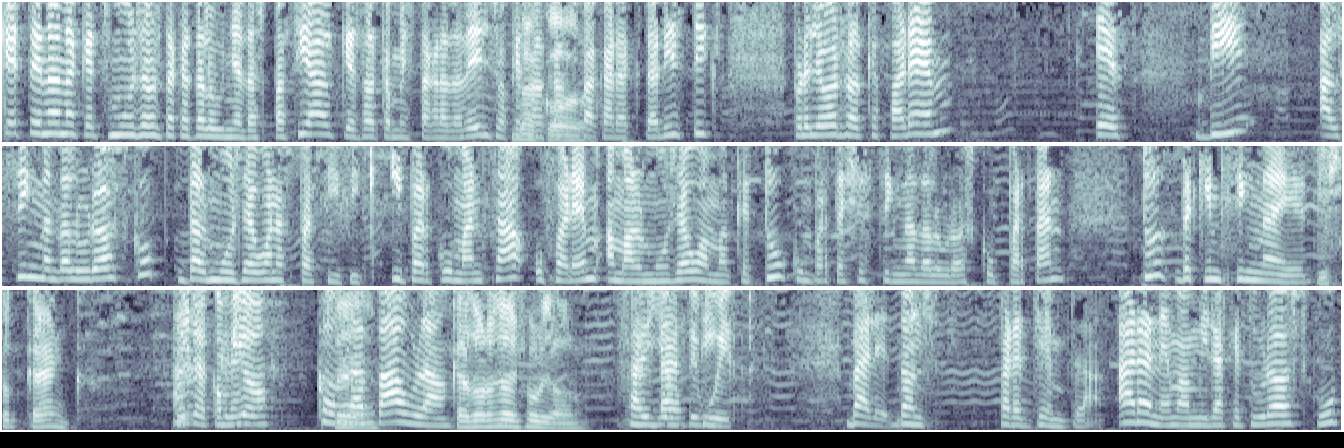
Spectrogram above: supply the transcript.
què tenen aquests museus de Catalunya d'especial, què és el que més t'agrada d'ells o què és el que els fa característics. Però llavors el que farem és dir el signe de l'horòscop del museu en específic. I per començar ho farem amb el museu amb el que tu comparteixes signe de l'horòscop. Per tant, tu de quin signe Jo ets? sóc cranc. Mira, com jo. Com la Paula. 14 de juliol. Fantàstic. Jo 18. Vale, doncs, per exemple, ara anem a mirar aquest horòscop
